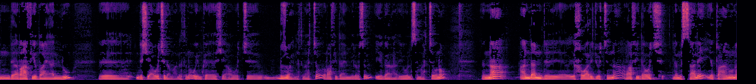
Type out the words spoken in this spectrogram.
እንደ ራፊዳ ያሉ እንደ ሺአዎች ለማለት ነው። ወይም ከሺአዎች ብዙ አይነት ናቸው። ራፊዳ የሚለው ስም የጋራ የወል ስማቸው ነው እና አንዳንድ የኸዋሪጆችና ራፊዳዎች ለምሳሌ የጣዓኑነ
